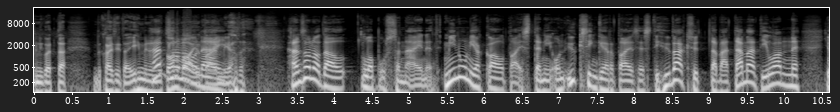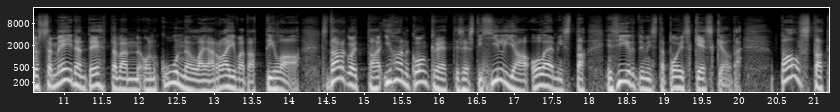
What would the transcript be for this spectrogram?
niin kuin, että kai sitä ihminen Hän nyt on vaan jotain näin. mieltä. Hän sanoo täällä lopussa näin, että minun ja kaltaisteni on yksinkertaisesti hyväksyttävä tämä tilanne, jossa meidän tehtävämme on kuunnella ja raivata tilaa. Se tarkoittaa ihan konkreettisesti hiljaa olemista ja siirtymistä pois keskeltä. Palstat,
